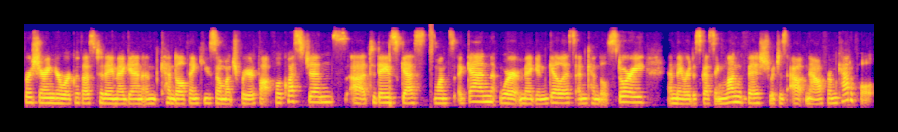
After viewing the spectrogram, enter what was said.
for sharing your work with us today, Meghan. And Kendall, thank you so much for your thoughtful questions. Uh, today's guests, once again, were Meghan Gilliss and Kendall Storey, and they were discussing Lungfish, which is out now from Catapult.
